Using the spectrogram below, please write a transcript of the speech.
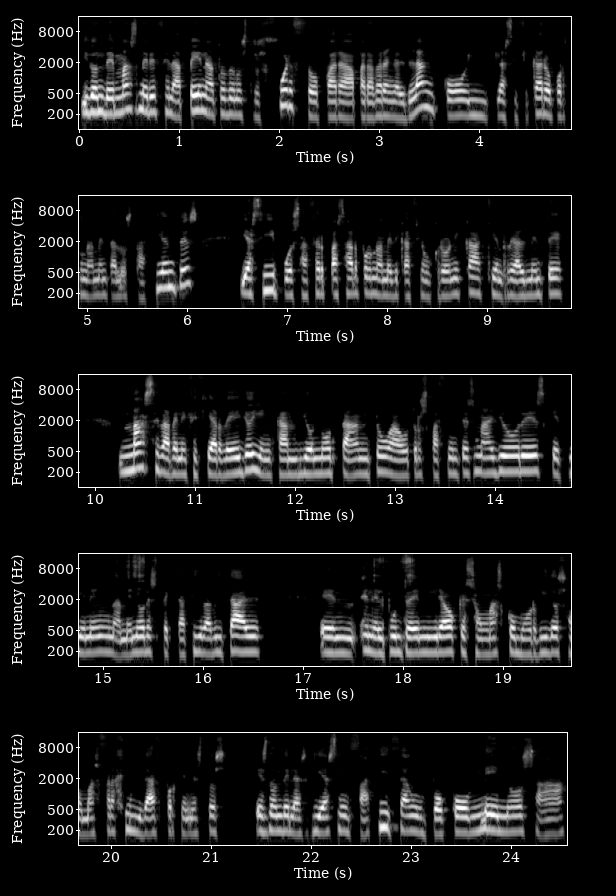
y donde más merece la pena todo nuestro esfuerzo para, dar en el blanco y clasificar oportunamente a los pacientes y así pues hacer pasar por una medicación crónica a quien realmente más se va a beneficiar de ello y en cambio no tanto a otros pacientes mayores que tienen una menor expectativa vital en, el punto de mira o que son más comórbidos o más fragilidad porque en estos es donde las guías se enfatizan un poco menos a,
